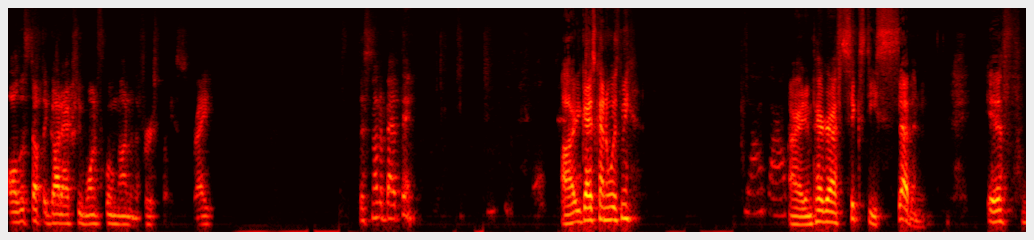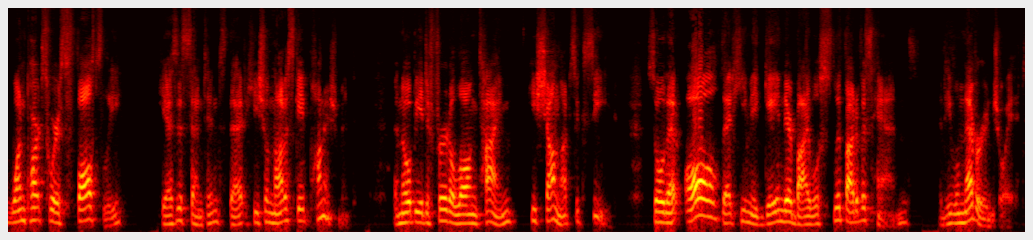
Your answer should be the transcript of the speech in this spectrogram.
all the stuff that God actually wants going on in the first place, right? That's not a bad thing. Are you guys kind of with me? Yeah, All right, in paragraph 67, if one part swears falsely, he has a sentence that he shall not escape punishment. And though it be deferred a long time, he shall not succeed. So that all that he may gain thereby will slip out of his hands, and he will never enjoy it.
